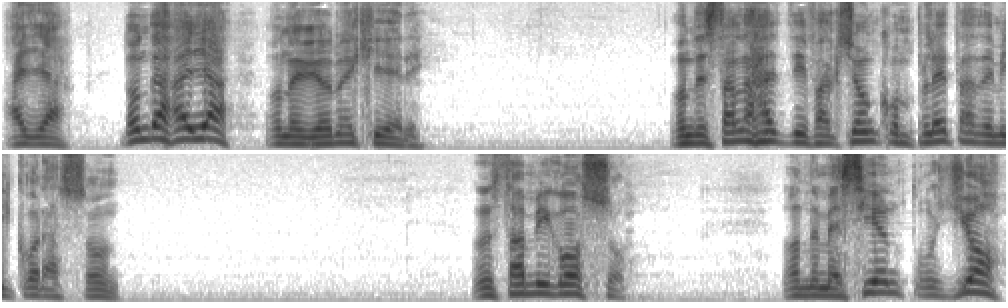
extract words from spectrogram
Allá. ¿Dónde es allá? Donde Dios me quiere. Donde está la satisfacción completa de mi corazón. ¿Dónde está mi gozo? Donde me siento yo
